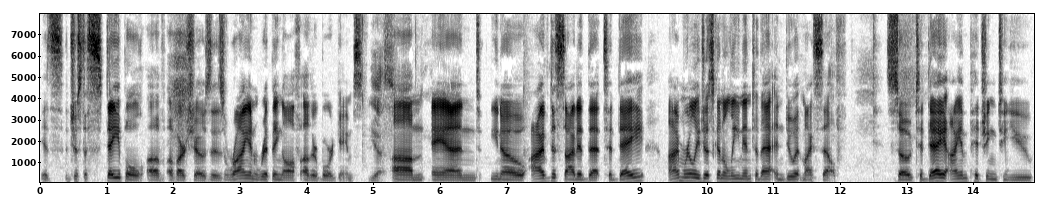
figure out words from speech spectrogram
is just a staple of of our shows is ryan ripping off other board games yes. um, and you know i've decided that today i'm really just going to lean into that and do it myself so today i am pitching to you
